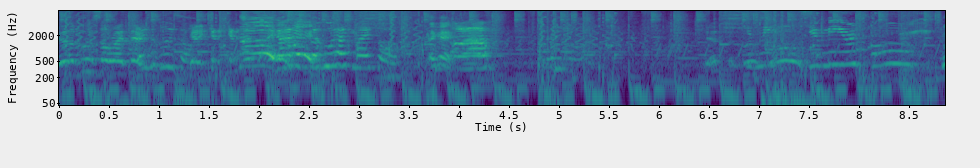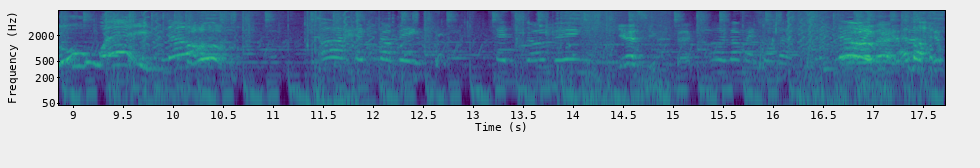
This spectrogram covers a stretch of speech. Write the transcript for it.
Wait, Get the blue soul right there. there's a blue soul. Get it, get it, get it. I got it, but who has my soul? Okay. Ah! Blue Give me, give me your soul! Go away. No! Oh. Ah, head stomping. Head stomping. Yes, you can back. Oh, I got my soul back. Oh, No, I, that- I lost it.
